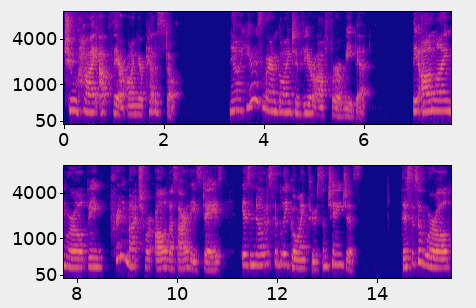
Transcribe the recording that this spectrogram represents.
too high up there on your pedestal. Now, here's where I'm going to veer off for a wee bit. The online world, being pretty much where all of us are these days, is noticeably going through some changes. This is a world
